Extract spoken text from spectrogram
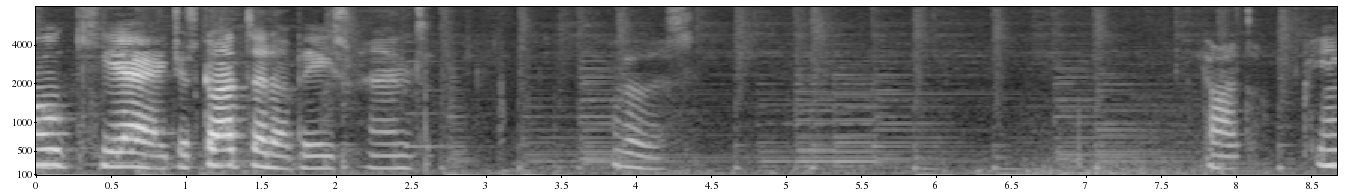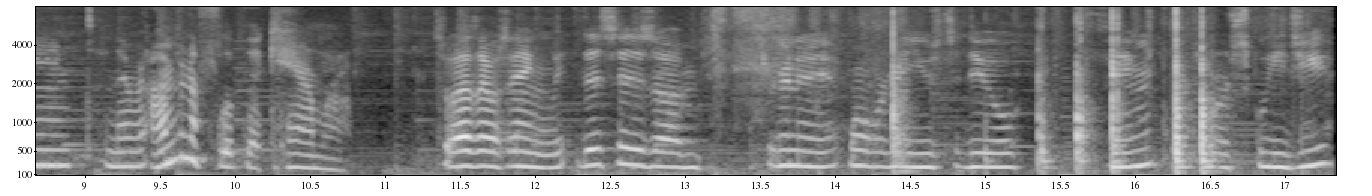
Okay, just got to the basement. Look at this. Got paint and everything. I'm gonna flip the camera. So as I was saying, this is um, we're gonna what we're gonna use to do thing for squeegee.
